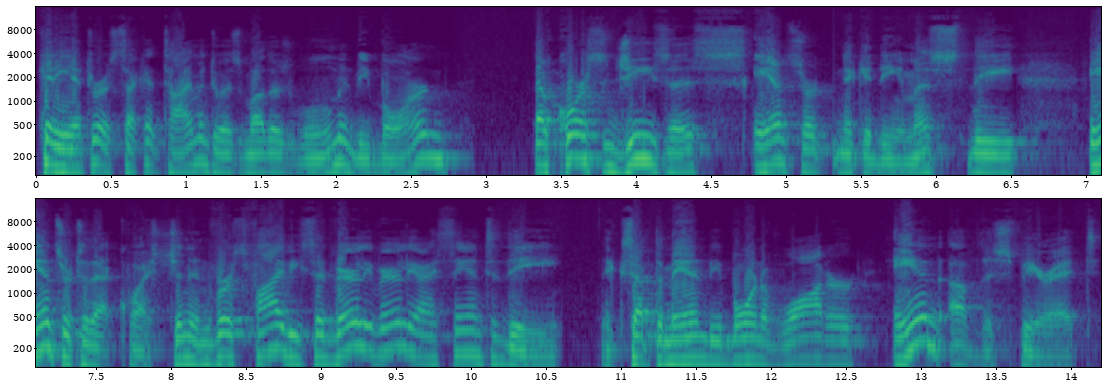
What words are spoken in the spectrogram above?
Can he enter a second time into his mother's womb and be born? Of course, Jesus answered Nicodemus the answer to that question. In verse 5, he said, Verily, verily, I say unto thee, except a man be born of water and of the Spirit,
